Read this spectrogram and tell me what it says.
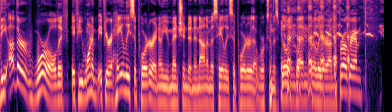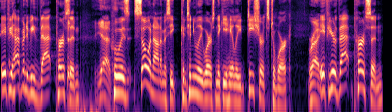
The other world, if if you want to, if you're a Haley supporter, I know you mentioned an anonymous Haley supporter that works in this building, Glenn, earlier on the program. If you happen to be that person, yes. who is so anonymous, he continually wears Nikki Haley T-shirts to work. Right. If you're that person,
